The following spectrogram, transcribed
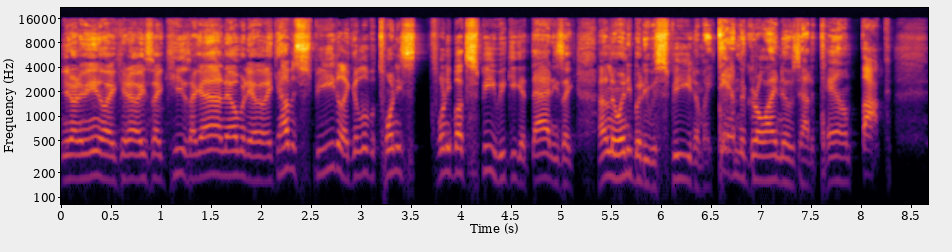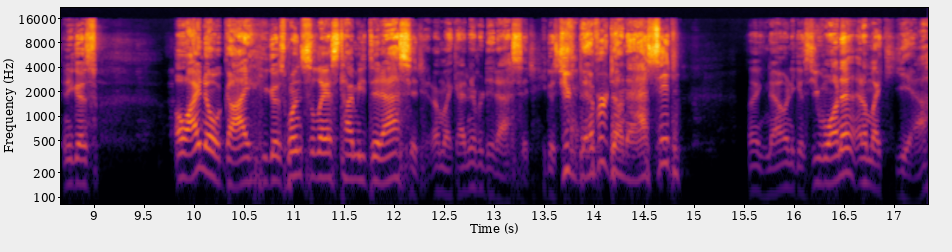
You know what I mean? Like, you know, he's like, he's like, I don't know, but like, how about speed? Like a little 20, 20 bucks speed, we could get that. And he's like, I don't know anybody with speed. I'm like, damn, the girl I know is out of town. Fuck. And he goes, Oh, I know a guy. He goes, When's the last time you did acid? And I'm like, I never did acid. He goes, You've never done acid? I'm like, no. And he goes, You wanna? And I'm like, Yeah.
